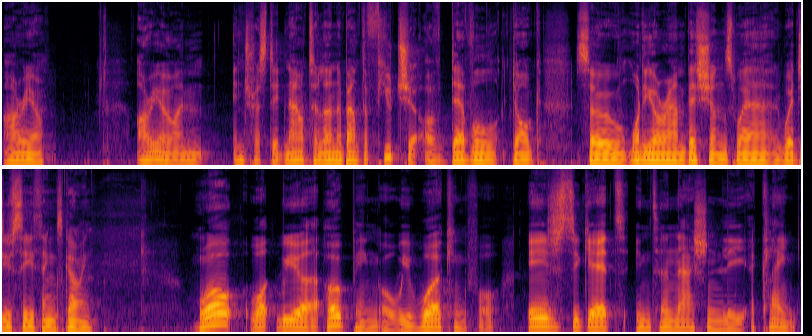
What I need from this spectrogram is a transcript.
Aryo. Aryo, I'm interested now to learn about the future of Devil Dog. So, what are your ambitions? Where where do you see things going? Well, what we are hoping or we're working for is to get internationally acclaimed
